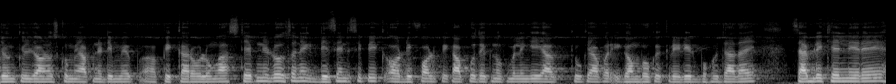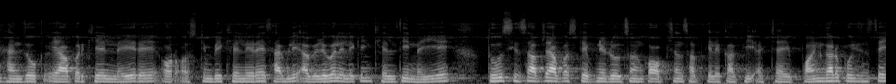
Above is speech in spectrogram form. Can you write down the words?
जोंकिल जॉनस को मैं अपने टीम में पिक कर लूँगा। स्टेफनी डोल्सन एक डिसेंट सी पिक और डिफ़ॉल्ट पिक आपको देखने को मिलेंगे क्योंकि यहाँ पर इगम्बो के क्रेडिट बहुत ज़्यादा है सैबली खेल नहीं रहे हैंजो यहाँ पर खेल नहीं रहे और ऑस्टिम भी खेल नहीं रहे। सैबली अवेलेबल है लेकिन खेलती नहीं है। तो उस हिसाब से यहाँ पर स्टेफनी डोल्सन का ऑप्शन आपके लिए काफ़ी अच्छा है। पॉइंट गार्ड पोजीशन से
